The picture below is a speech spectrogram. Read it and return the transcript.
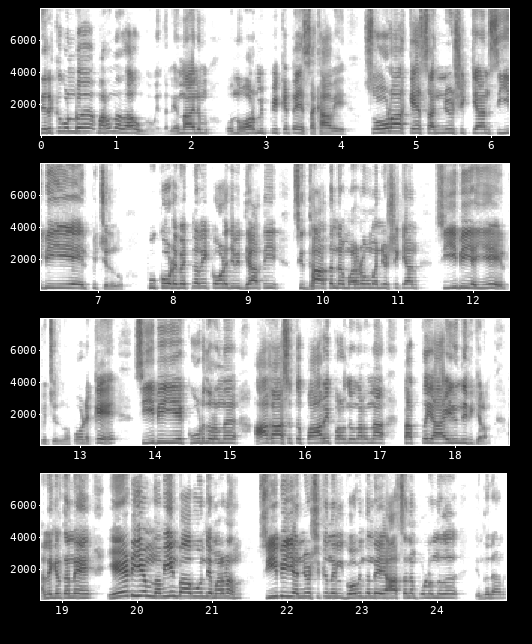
തിരക്ക് കൊണ്ട് മറന്നതാവും ഗോവിന്ദൻ. എന്നാലും ഒന്ന് ഓർമ്മിപ്പിക്കട്ടെ സഖാവെ സോളാർ കേസ് അന്വേഷിക്കാൻ സി ബി ഐയെ ഏൽപ്പിച്ചിരുന്നു. പൂക്കോട് വെറ്റിനറി കോളേജ് വിദ്യാർത്ഥി സിദ്ധാർത്ഥന്റെ മരണവും അന്വേഷിക്കാൻ സി ബി ഐയെ ഏൽപ്പിച്ചിരുന്നു. അപ്പോഴൊക്കെ സി ബി ഐയെ കൂട് തുറന്ന് ആകാശത്ത് പാറി പറന്നു നടന്ന തത്തയായിരുന്നിരിക്കണം. അല്ലെങ്കിൽ തന്നെ എ ഡി എം നവീൻ ബാബുവിന്റെ മരണം സി ബി ഐ അന്വേഷിക്കുന്നതിൽ ഗോവിന്ദന്റെ ആസനം പൊള്ളുന്നത് എന്തിനാണ്?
